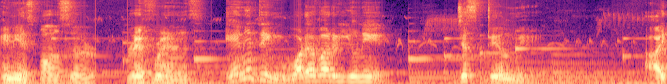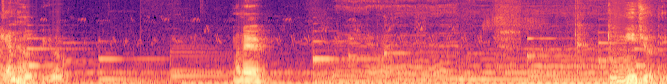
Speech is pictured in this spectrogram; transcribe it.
any sponsor reference anything whatever you need just tell me I can help you মানে তুমি যদি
